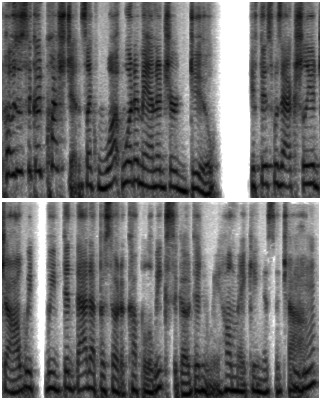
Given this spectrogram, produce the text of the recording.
poses the good questions like what would a manager do if this was actually a job? We we did that episode a couple of weeks ago, didn't we? Homemaking is a job. Mm-hmm.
